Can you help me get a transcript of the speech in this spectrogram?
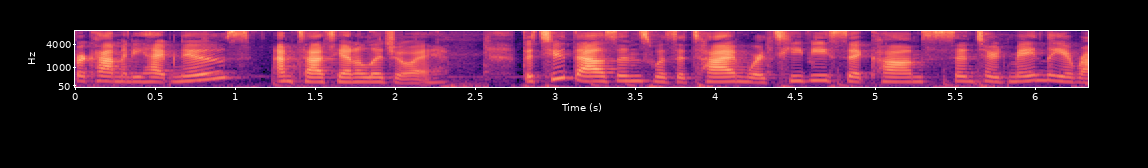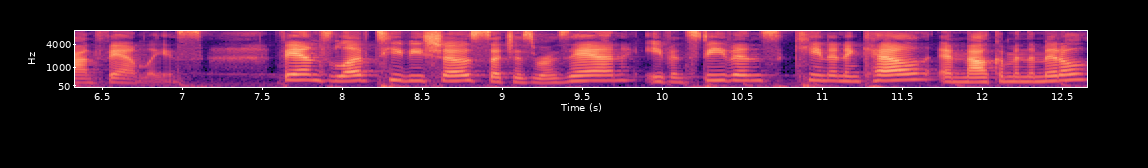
For Comedy Hype News, I'm Tatiana LaJoy. The 2000s was a time where TV sitcoms centered mainly around families. Fans loved TV shows such as Roseanne, Even Stevens, Kenan and Kel, and Malcolm in the Middle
